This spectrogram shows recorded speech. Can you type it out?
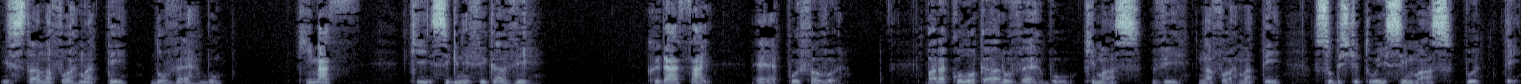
Está na forma T do verbo kimasu, que significa vir. Kudasai. É, por favor. Para colocar o verbo kimas, vir, na forma T, substitui-se mas por T.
